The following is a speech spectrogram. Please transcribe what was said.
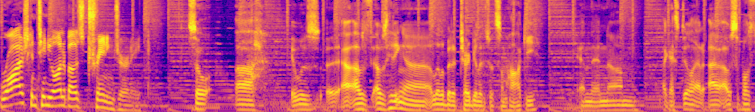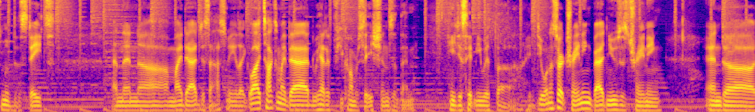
Raj continue on about his training journey. So, uh, it was uh, I was I was hitting a, a little bit of turbulence with some hockey, and then um, like I still had I, I was supposed to move to the states, and then uh, my dad just asked me like, well, I talked to my dad, we had a few conversations, and then he just hit me with, uh, hey, do you want to start training? Bad news is training, and uh,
